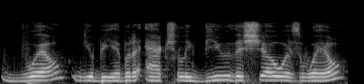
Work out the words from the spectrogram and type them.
well you'll be able to actually view the show as well.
